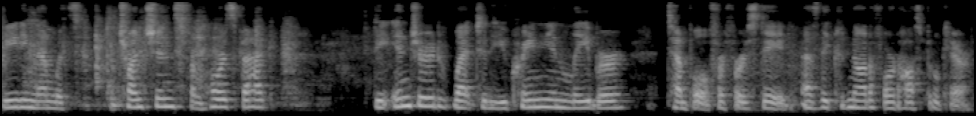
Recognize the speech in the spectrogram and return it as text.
beating them with truncheons from horseback. The injured went to the Ukrainian Labor Temple for first aid, as they could not afford hospital care.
